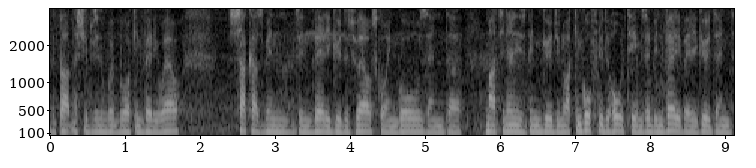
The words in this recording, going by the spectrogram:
The partnership's been working very well. Xhaka's been been very good as well, scoring goals, and uh, Martinelli's been good. You know, I can go through the whole team. They've been very, very good, and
